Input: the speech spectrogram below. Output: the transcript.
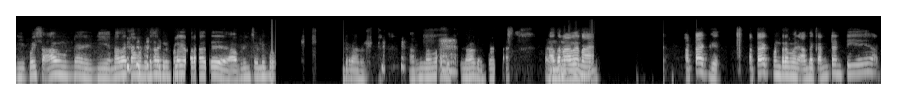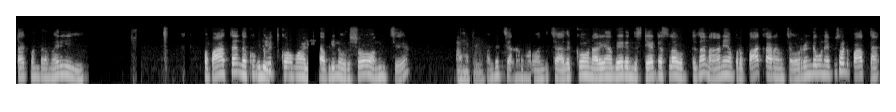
நீ போய் சாவு நீ என்னதான் கமெண்ட் எடுத்தா ரிப்ளை வராது அப்படின்னு சொல்லி அந்த மாதிரி. அதனால நான் அட்டாக் அட்டாக் பண்ற மாதிரி அந்த கண்டென்ட்டையே அட்டாக் பண்ற மாதிரி இப்ப பார்த்தா இந்த குக் வித் கோமாளி அப்படின்னு ஒரு ஷோ வந்துச்சு. வந்துச்சு ஆமா வந்துச்சு. அதுக்கும் நிறைய பேர் இந்த ஸ்டேட்டஸ் எல்லாம் விட்டு தான் நானே அப்புறம் பார்க்க ஆரம்பிச்சேன். ஒரு ரெண்டு மூணு எபிசோடு பார்த்தேன்.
